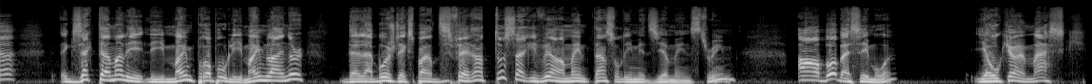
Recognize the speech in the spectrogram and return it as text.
Exactement les, les, mêmes propos, les mêmes liners de la bouche d'experts différents, tous arrivés en même temps sur les médias mainstream. En bas, ben, c'est moi. Il n'y a aucun masque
